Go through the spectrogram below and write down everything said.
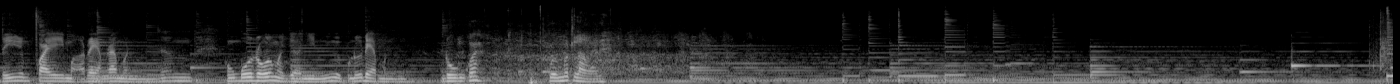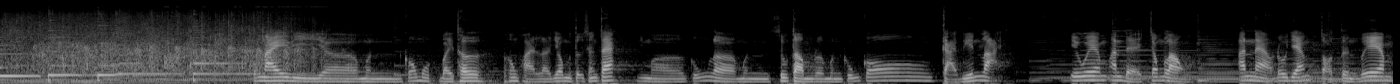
tí quay mở rèm ra mình không bối rối mà giờ nhìn những người phụ nữ đẹp mình run quá quên mất lời này hôm nay thì ờ, mình có một bài thơ, không phải là do mình tự sáng tác, nhưng mà cũng là mình sưu tầm rồi mình cũng có cải biến lại. Yêu em, anh để trong lòng, anh nào đâu dám tỏ tình với em,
